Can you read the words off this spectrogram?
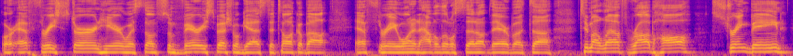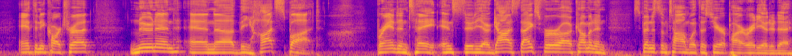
or F3 Stern here with some, very special guests to talk about F3. Wanted to have a little setup there, but uh, to my left, Rob Hall, String Bean, Anthony Cartrett, Noonan, and uh, the hotspot, Brandon Tate in studio. Guys, thanks for uh, coming and spending some time with us here at Pirate Radio today.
